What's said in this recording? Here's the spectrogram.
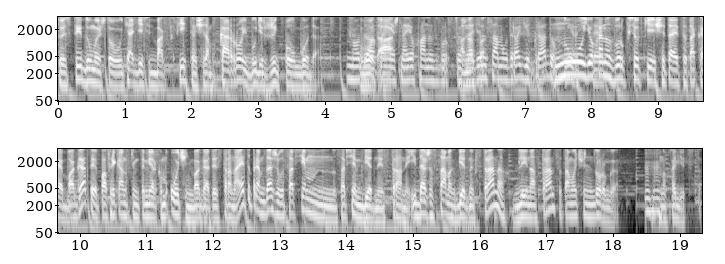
То есть ты думаешь, что у тебя 10 баксов есть, вообще там король будешь жить полгода. Ну да, Вот, а- конечно, Йоханнесбург тоже а на один из самых дорогих городов. Ну. Йоханнесбург все-таки считается такая богатая, по африканским-то меркам очень богатая страна. А это прям даже вот совсем, совсем бедные страны. И даже в самых бедных странах для иностранца там очень дорого находиться-то.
